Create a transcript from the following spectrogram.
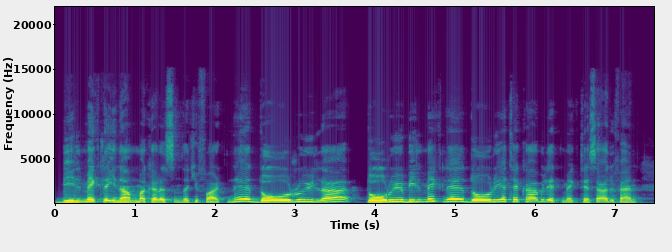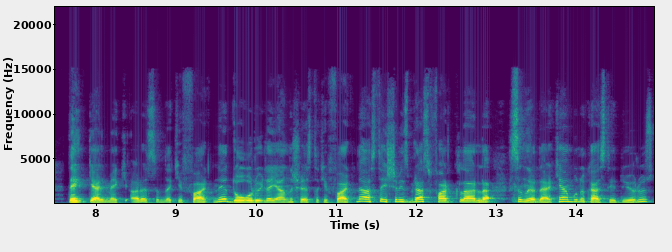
bilmekle inanmak arasındaki fark ne? Doğruyla, doğruyu bilmekle doğruya tekabül etmek, tesadüfen denk gelmek arasındaki fark ne? Doğruyla yanlış arasındaki fark ne? Aslında işimiz biraz farklarla sınır derken bunu kastediyoruz.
